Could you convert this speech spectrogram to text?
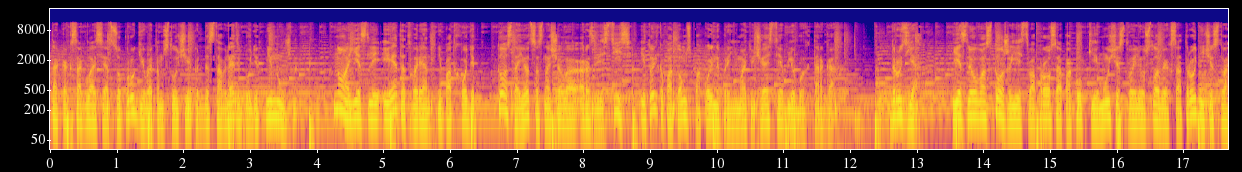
так как согласие от супруги в этом случае предоставлять будет не нужно. Ну а если и этот вариант не подходит, то остается сначала развестись и только потом спокойно принимать участие в любых торгах. Друзья, если у вас тоже есть вопросы о покупке имущества или условиях сотрудничества,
